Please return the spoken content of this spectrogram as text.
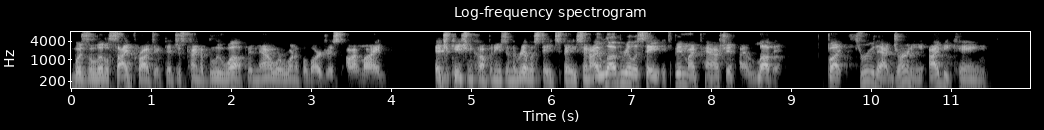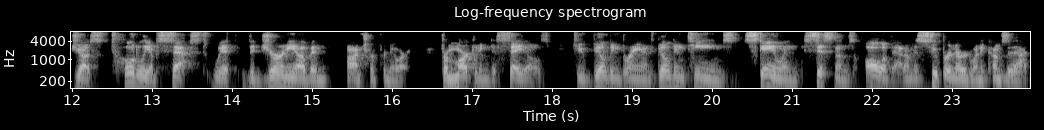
was a little side project that just kind of blew up, and now we're one of the largest online education companies in the real estate space. And I love real estate; it's been my passion. I love it. But through that journey, I became just totally obsessed with the journey of an entrepreneur, from marketing to sales to building brands, building teams, scaling systems, all of that. I'm a super nerd when it comes to that.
